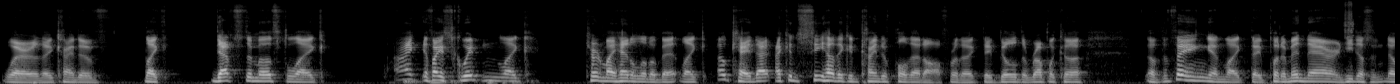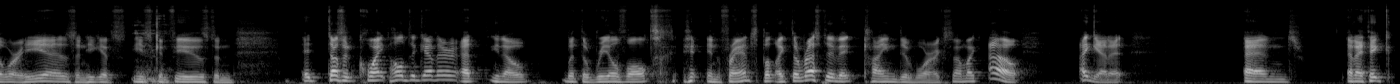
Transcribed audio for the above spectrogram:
where they kind of like that's the most like I if I squint and like turn my head a little bit, like okay, that I can see how they could kind of pull that off, where like they build the replica of the thing and like they put him in there and he doesn't know where he is and he gets he's confused and it doesn't quite hold together at you know with the real vault in France, but like the rest of it kind of works. So I'm like, oh, I get it. And and I think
